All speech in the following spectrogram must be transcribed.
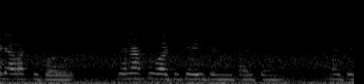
irabaziko du. Dena zugatik egiten dut aitona. Maite?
